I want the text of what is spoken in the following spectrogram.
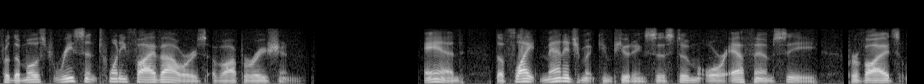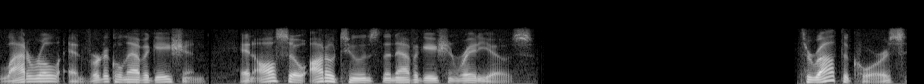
for the most recent 25 hours of operation. And the Flight Management Computing System, or FMC, provides lateral and vertical navigation and also auto-tunes the navigation radios. Throughout the course,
